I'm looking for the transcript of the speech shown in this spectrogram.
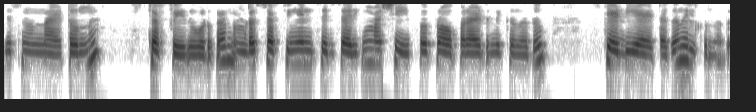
ജസ്റ്റ് നന്നായിട്ടൊന്ന് സ്റ്റഫ് ചെയ്ത് കൊടുക്കുക. നമ്മുടെ സ്റ്റഫിങ് അനുസരിച്ചായിരിക്കും ആ ഷേപ്പ് പ്രോപ്പറായിട്ട് നിൽക്കുന്നതും സ്റ്റഡി ആയിട്ടൊക്കെ നിൽക്കുന്നത്.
